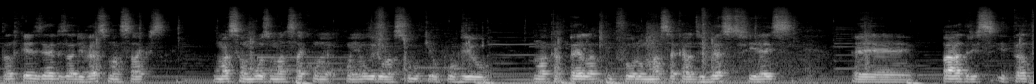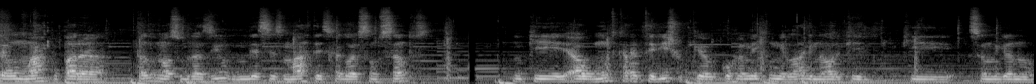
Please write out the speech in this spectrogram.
Tanto que eles realizaram diversos massacres. O mais famoso massacre com, com Iuruaçu, que ocorreu numa capela em que foram massacrados diversos fiéis. É, padres e tanto é um marco para tanto o nosso Brasil, desses mártires que agora são santos, em que é algo muito característico, porque ocorreu meio que um milagre na hora que, que se não me engano,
